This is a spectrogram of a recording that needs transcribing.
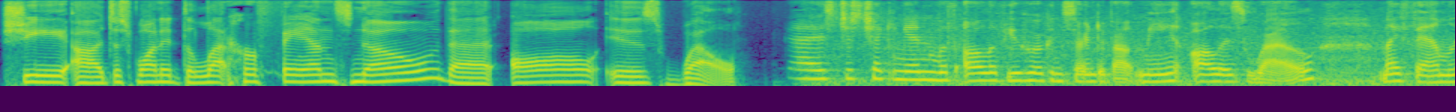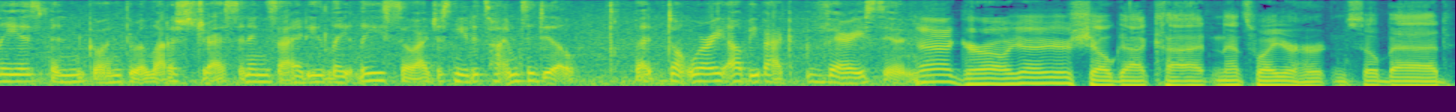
She uh, just wanted to let her fans know that all is well. Guys, just checking in with all of you who are concerned about me. All is well. My family has been going through a lot of stress and anxiety lately, so I just needed time to deal. But don't worry, I'll be back very soon. yeah, girl, your, your show got cut, and that's why you're hurting so bad.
